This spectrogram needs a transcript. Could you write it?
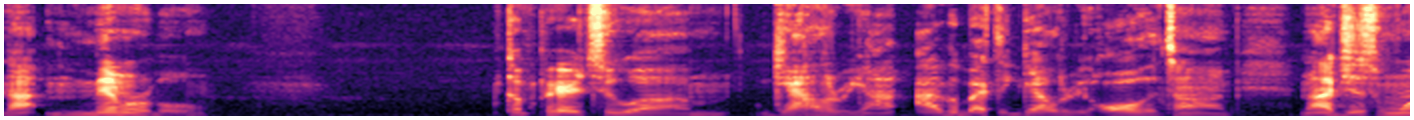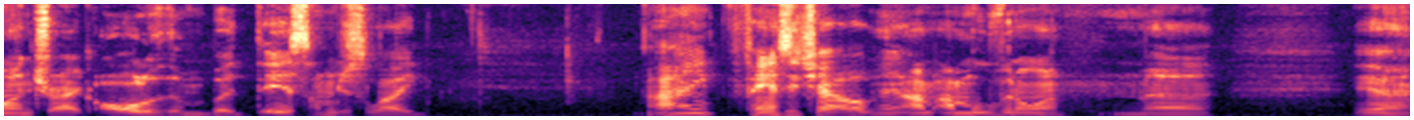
not memorable compared to um, Gallery. I, I go back to Gallery all the time. Not just one track, all of them. But this, I'm just like, I fancy child, and I'm, I'm moving on. Uh, yeah.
